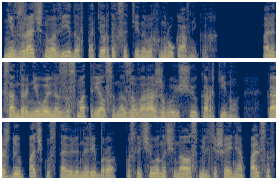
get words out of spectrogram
невзрачного вида в потертых сатиновых нарукавниках. Александр невольно засмотрелся на завораживающую картину. Каждую пачку ставили на ребро, после чего начиналось мельтешение пальцев,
